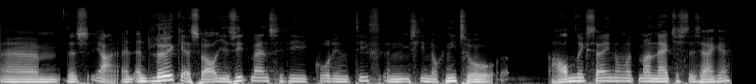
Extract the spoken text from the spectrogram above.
Um, dus ja, en, en, het leuke is wel, je ziet mensen die coördinatief en misschien nog niet zo handig zijn, om het maar netjes te zeggen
